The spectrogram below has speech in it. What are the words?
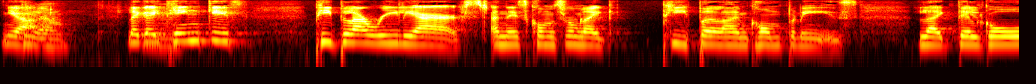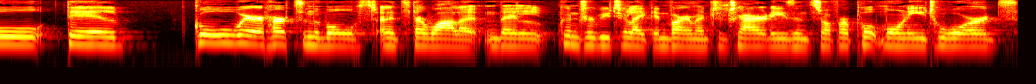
Yeah. Yeah. Like I mm. think if people are really arsed and this comes from like people and companies, like they'll go they'll go where it hurts them the most and it's their wallet and they'll contribute to like environmental charities and stuff or put money towards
